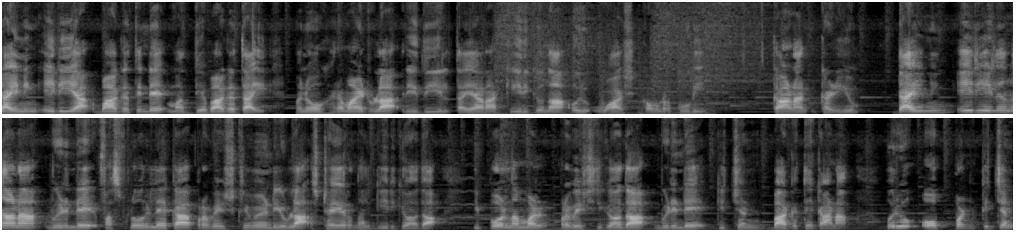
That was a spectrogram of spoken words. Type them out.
ഡൈനിങ് ഏരിയ ഭാഗത്തിന്റെ മധ്യഭാഗത്തായി മനോഹരമായിട്ടുള്ള രീതിയിൽ തയ്യാറാക്കിയിരിക്കുന്ന ഒരു വാഷ് കൗണ്ടർ കൂടി കാണാൻ കഴിയും. ഡൈനിങ് ഏരിയയിൽ നിന്നാണ് വീടിന്റെ ഫസ്റ്റ് ഫ്ലോറിലേക്ക് പ്രവേശിക്കാൻ വേണ്ടിയുള്ള സ്റ്റെയർ നൽകിയിരിക്കുന്നത്. ഇപ്പോൾ നമ്മൾ പ്രവേശിച്ചിരിക്കുന്നത് വീടിന്റെ കിച്ചൺ ഭാഗത്തേക്കാണ്. ഒരു ഓപ്പൺ കിച്ചൺ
